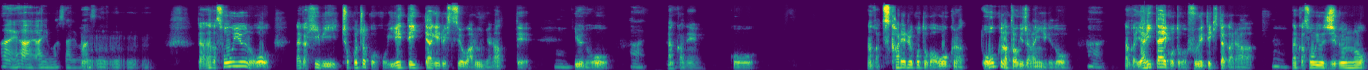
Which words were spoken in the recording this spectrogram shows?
はいはい。ありますあります。うんうんうんうんうん。だからなんかそういうのを、なんか日々ちょこちょここう入れていってあげる必要があるんやなってうん。いうのを、はい。なんかね、こう、なんか疲れることが多くな、多くなったわけじゃないんやけど、はい。なんかやりたいことが増えてきたから、うん。なんかそういう自分の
